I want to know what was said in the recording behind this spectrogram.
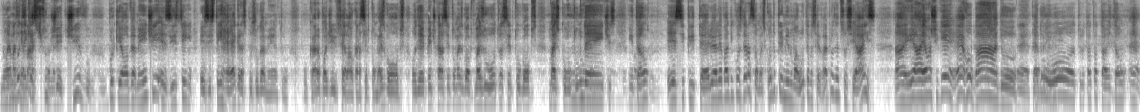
Não é vou dizer que é matemático, né? subjetivo, porque obviamente existem, existem regras para o julgamento. O cara pode, sei lá, o cara acertou mais golpes, ou de repente o cara acertou mais golpes, mas o outro acertou golpes mais contundentes. Então, esse critério é levado em consideração. Mas quando termina uma luta, você vai para as redes sociais, aí, ah, eu acho que é roubado, É, é, do briga. outro, tal, tal, tal. Então, é.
